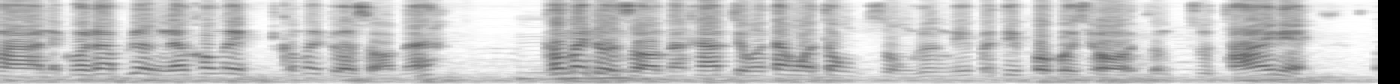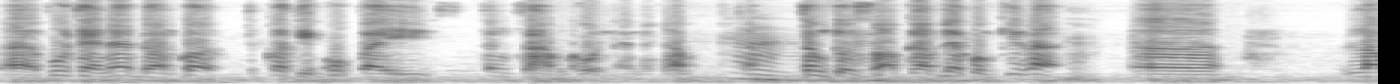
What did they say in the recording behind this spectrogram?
ภาเนี่ยเขารับเรื่องแล้วเขาไม่เขาไม่ตรวจสอบนะเขาไม่ตรวจสอบนะครับจนกระทั่งว่าต้องส่งเรื่องนี้ไปที่ปปชจนสุดท้ายเนี่ยเอ่อผู้แทนราษฎรก็ก็ติดคุกไปทั้งสามคนนะครับค่ะต้องตรวจสอบครับแล้วผมคิดว่าค่ะเอ่อเรา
